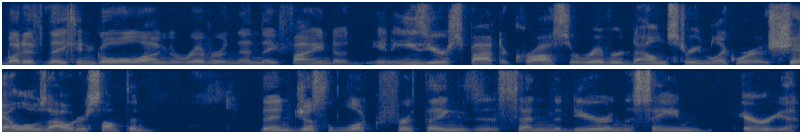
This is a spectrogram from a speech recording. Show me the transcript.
But if they can go along the river and then they find a, an easier spot to cross the river downstream, like where it shallows out or something, then just look for things that send the deer in the same area.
